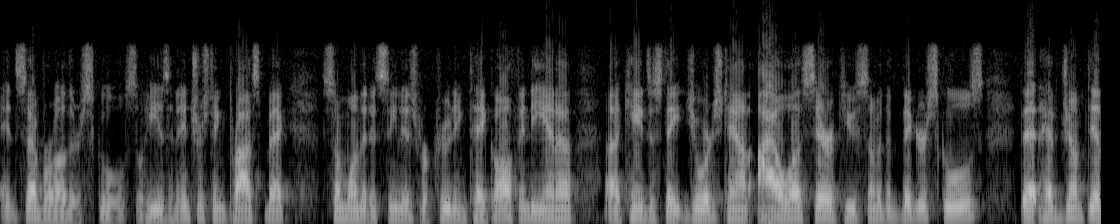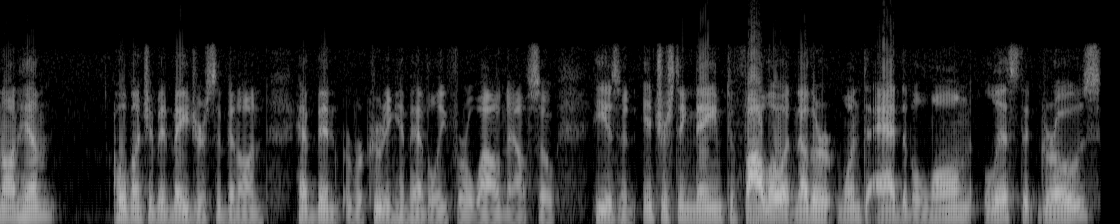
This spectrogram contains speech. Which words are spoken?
and several other schools. So he is an interesting prospect, someone that has seen his recruiting take off. Indiana, uh, Kansas State, Georgetown, Iowa, Syracuse, some of the bigger schools that have jumped in on him. A whole bunch of mid majors have been on have been recruiting him heavily for a while now. So he is an interesting name to follow, another one to add to the long list that grows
